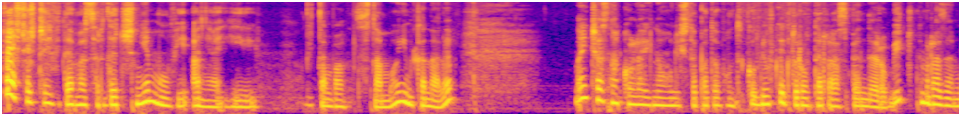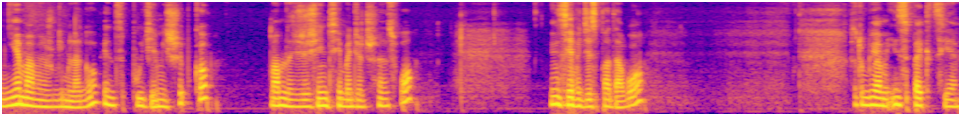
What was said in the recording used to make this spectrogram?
Cześć, cześć, cześć, witam Was serdecznie, mówi Ania i witam Was na moim kanale. No i czas na kolejną listopadową tygodniówkę, którą teraz będę robić. Tym razem nie mam już Gimlego, więc pójdzie mi szybko. Mam nadzieję, że się nic nie będzie trzęsło. Nic nie będzie spadało. Zrobiłam inspekcję,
